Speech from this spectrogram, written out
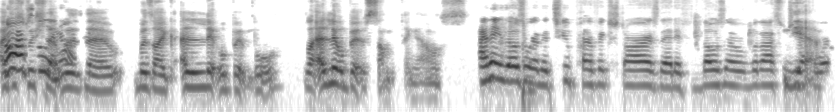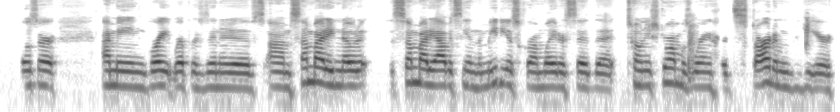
I oh, just wish there was uh, was like a little bit more like a little bit of something else. I think those were the two perfect stars that if those are with us, yeah. those are, I mean, great representatives. Um, somebody noted, somebody obviously in the media scrum later said that Toni Storm was wearing her stardom gear,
